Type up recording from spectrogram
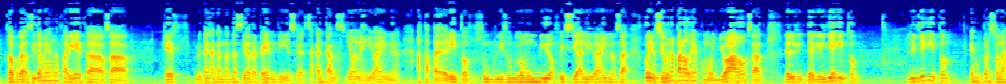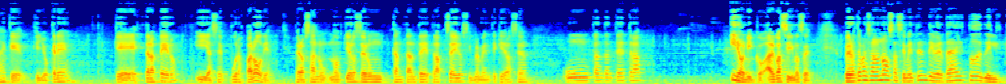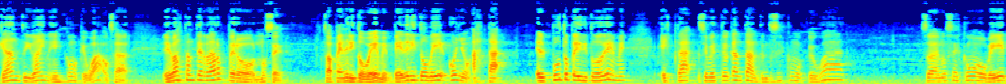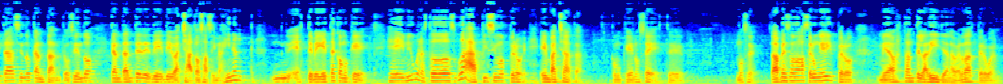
O sea, porque así tambies Rafarieta, o sea, que meten a cantantes así de repente y sacan canciones y vaina, hasta Pedrito, es un, como un video oficial y vaina, o sea, coño, si es una parodia como yo hago, o sea, del, de Lil Dieguito, Lil Dieguito es un personaje que, que yo creo que es trapero y hace puras parodias, pero o sea, no, no quiero ser un cantante de trap serio, simplemente quiero ser un cantante de trap irónico, algo así, no sé. Pero esta persona no, o sea, se meten de verdad esto del canto y vaina, y es como que, wow, o sea, es bastante raro, pero no sé. O sea, Pedrito BM, Pedrito B, coño, hasta el puto Pedrito BM está, se metió cantante, entonces como que, what? O sea, no sé, es como Vegeta siendo cantante, o siendo cantante de, de, bachata. O sea, ¿se imaginan? Este Vegeta como que, hey, muy buenas todos, guapísimos, pero en bachata. Como que, no sé, este... No sé. Estaba pensando hacer un edit, pero me da bastante ladilla, la verdad, pero bueno.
